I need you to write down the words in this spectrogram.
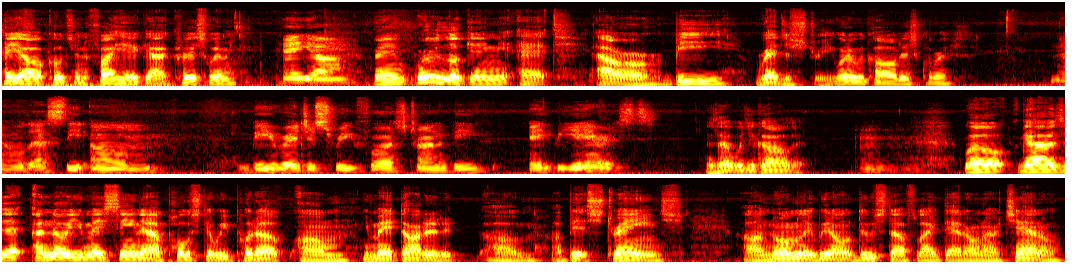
Hey y'all, Coach in the Fight here, got Chris with me. Hey y'all. Man, we're looking at our bee registry. What do we call this, Chris? No, that's the um bee registry for us trying to be apiarists. Is that what you call it? hmm Well, guys, I know you may seen our post that we put up. Um, you may have thought it um, a bit strange. Uh, normally, we don't do stuff like that on our channel,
